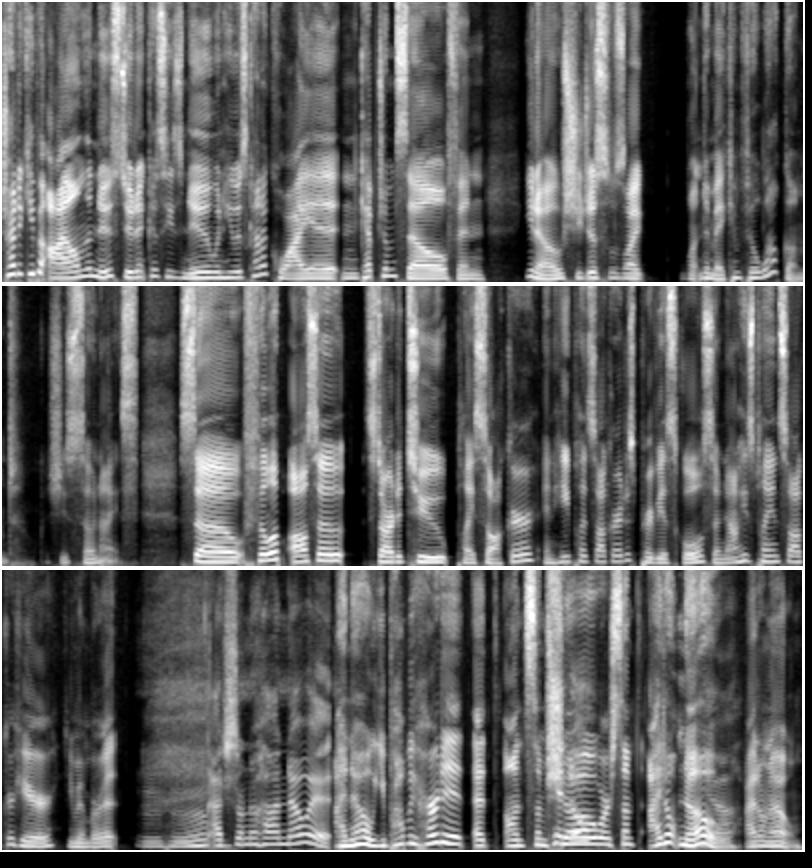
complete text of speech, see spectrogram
tried to keep an eye on the new student because he's new and he was kind of quiet and kept to himself. And, you know, she just was like wanting to make him feel welcomed because she's so nice. So Philip also started to play soccer and he played soccer at his previous school. So now he's playing soccer here. You remember it? Mm-hmm. I just don't know how I know it. I know you probably heard it at on some Kindle? show or something. I don't know. Yeah. I don't know.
